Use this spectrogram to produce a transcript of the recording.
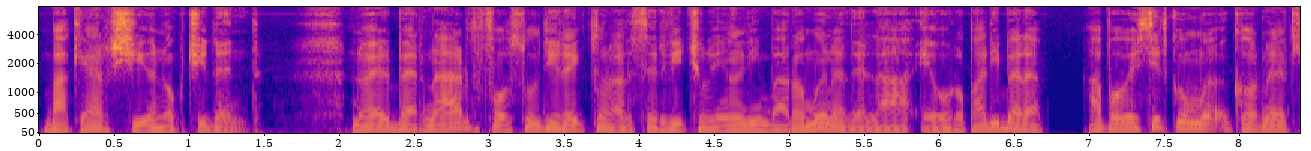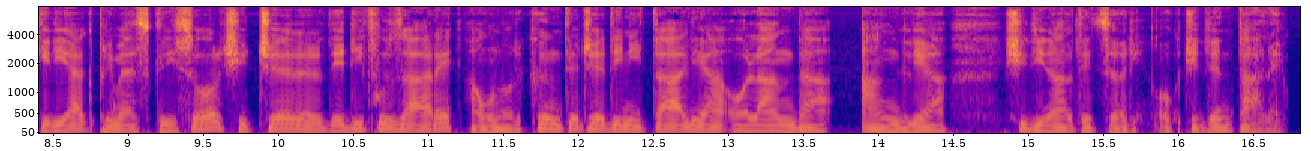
ba chiar și în Occident. Noel Bernard, fostul director al serviciului în limba română de la Europa Liberă, a povestit cum Cornel Chiriac primea scrisori și cereri de difuzare a unor cântece din Italia, Olanda, Anglia și din alte țări occidentale.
